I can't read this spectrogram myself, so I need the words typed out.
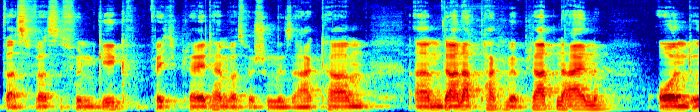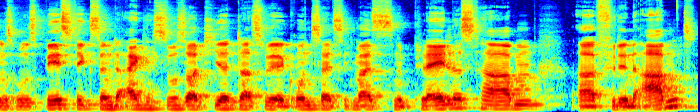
was, was ist für ein Gig, welche Playtime, was wir schon gesagt haben. Ähm, danach packen wir Platten ein. Und unsere USB-Sticks sind eigentlich so sortiert, dass wir grundsätzlich meistens eine Playlist haben äh, für den Abend,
